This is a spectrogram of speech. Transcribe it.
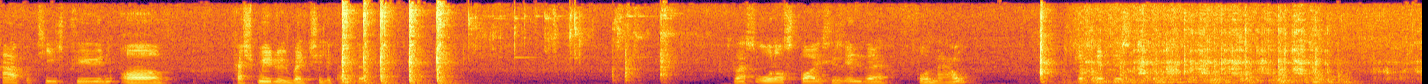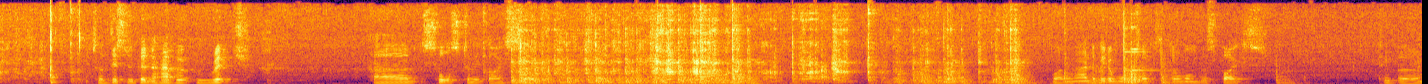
half a teaspoon of Kashmiri red chili powder. So that's all our spices in there for now. Let's get this. So this is going to have a rich um, sauce to it guys. So well, I'm add a bit of water because I don't want the spice to burn.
